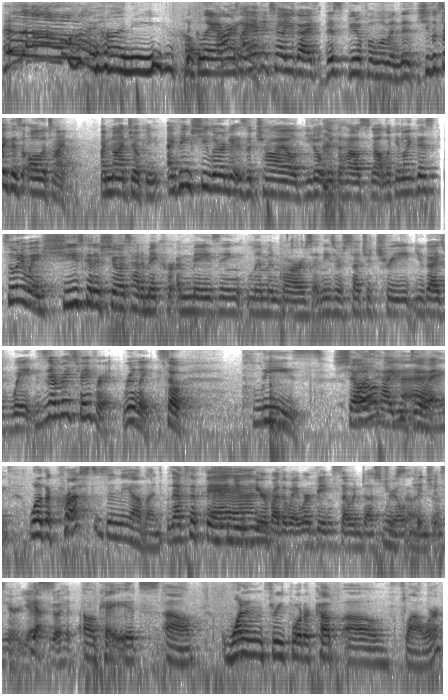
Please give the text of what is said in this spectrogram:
Hello. Hi, honey. The glamorous. I have to tell you guys, this beautiful woman, this, she looks like this all the time. I'm not joking. I think she learned it as a child. You don't leave the house not looking like this. So anyway, she's gonna show us how to make her amazing lemon bars, and these are such a treat. You guys wait. This is everybody's favorite, really. So please show us how you do it. Well, the crust is in the oven. That's the fan you hear, by the way. We're being so industrial so kitchen industrial. here. Yes, go ahead. Okay, it's uh, one and three quarter cup of flour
